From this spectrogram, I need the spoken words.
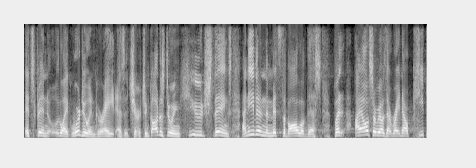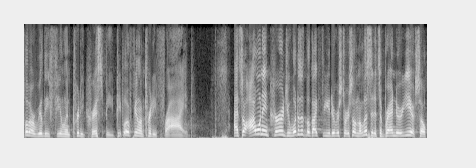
it's been like we're doing great as a church, and God is doing huge things. And even in the midst of all of this, but I also realize that right now people are really feeling pretty crispy. People are feeling pretty fried. And so I want to encourage you. What does it look like for you to restore your soul? Now, listen, it's a brand new year. So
